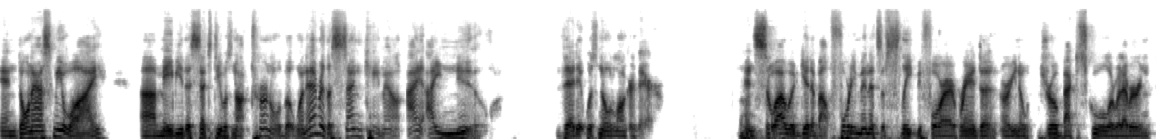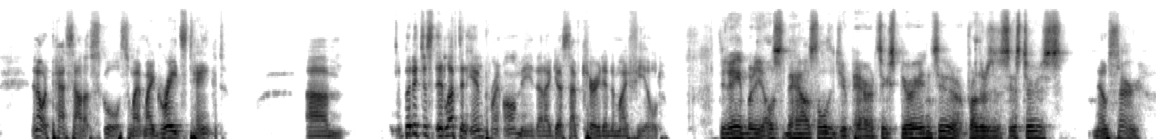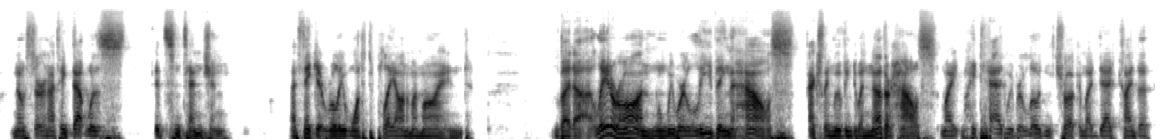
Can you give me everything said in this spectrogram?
And don't ask me why. Uh, maybe this entity was nocturnal, but whenever the sun came out, I, I knew that it was no longer there. Hmm. And so I would get about 40 minutes of sleep before I ran to, or, you know, drove back to school or whatever. And then I would pass out at school. So my, my grades tanked. Um, but it just, it left an imprint on me that I guess I've carried into my field. Did anybody else in the household, did your parents experience it or brothers and sisters? No, sir. No, sir. And I think that was its intention. I think it really wanted to play on my mind. But uh, later on, when we were leaving the house, actually moving to another house, my, my dad, we were loading the truck, and my dad kind of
